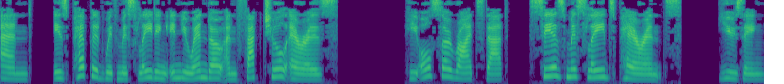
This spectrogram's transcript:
and is peppered with misleading innuendo and factual errors. He also writes that, Sears misleads parents, using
